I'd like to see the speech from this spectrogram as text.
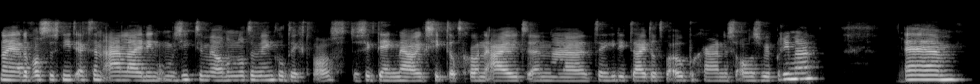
nou ja, dat was dus niet echt een aanleiding om me ziek te melden omdat de winkel dicht was. Dus ik denk, nou, ik zie dat gewoon uit. En uh, tegen die tijd dat we open gaan, is alles weer prima. Um,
